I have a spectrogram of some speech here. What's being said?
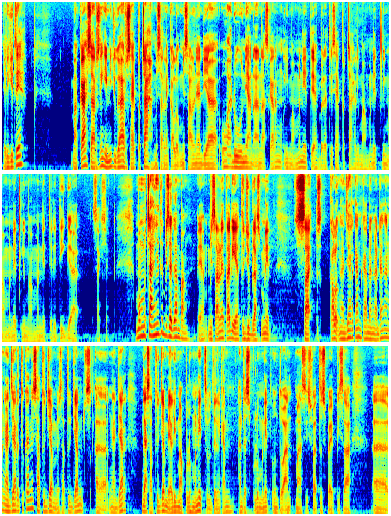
Jadi gitu ya. Maka seharusnya gini juga harus saya pecah misalnya. Kalau misalnya dia waduh ini anak-anak sekarang 5 menit ya. Berarti saya pecah 5 menit 5 menit 5 menit. Jadi tiga section. Memecahnya itu bisa gampang ya. Misalnya tadi ya 17 menit Kalau ngajar kan kadang-kadang kan ngajar itu kan satu jam ya satu jam uh, ngajar nggak satu jam ya 50 menit sebetulnya kan ada 10 menit untuk mahasiswa itu supaya bisa uh,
